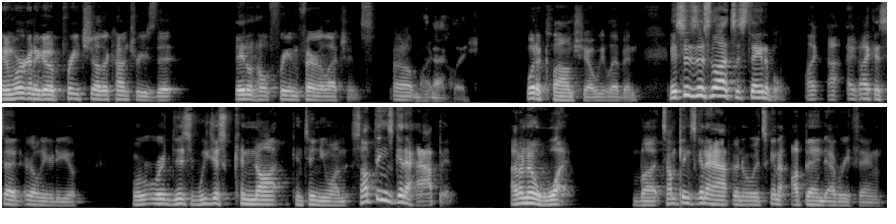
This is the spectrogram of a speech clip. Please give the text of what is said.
And we're going to go preach to other countries that they don't hold free and fair elections. Oh my exactly. Gosh. What a clown show we live in. This is just not sustainable. Like I, like I said earlier to you, we're, we're just we just cannot continue on. Something's going to happen. I don't know what, but something's going to happen or it's going to upend everything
